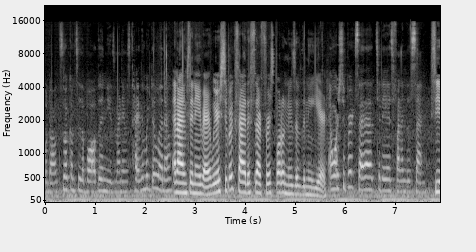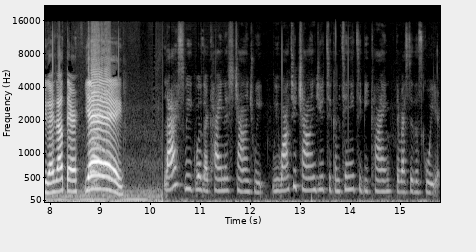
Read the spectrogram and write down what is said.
Bulldogs. Welcome to the Baldwin News. My name is Kylie Magdaleno. And I'm Sydney Rivera. We are super excited. This is our first Baldwin News of the new year. And we're super excited that today is Fun in the Sun. See you guys out there. Yay! Last week was our Kindness Challenge week. We want to challenge you to continue to be kind the rest of the school year.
